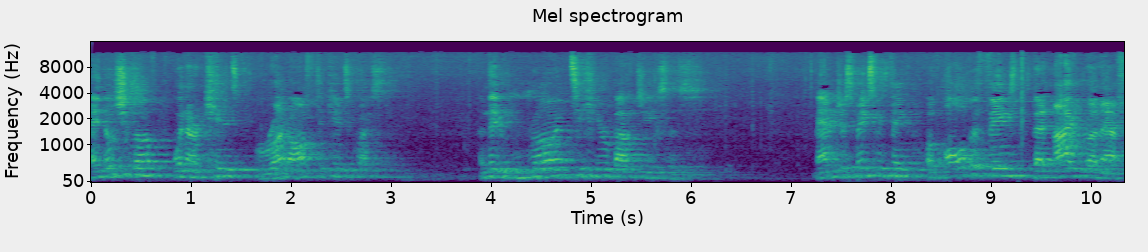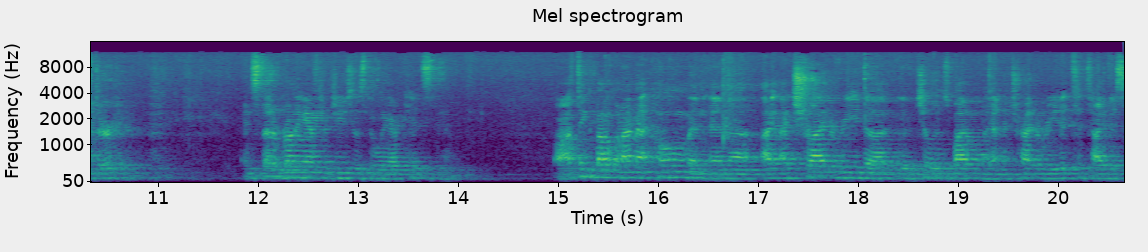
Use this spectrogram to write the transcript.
And don't you love when our kids run off to Kids Quest? And they run to hear about Jesus. Man, it just makes me think of all the things that I run after instead of running after Jesus the way our kids do. Uh, I think about when I'm at home and, and uh, I, I, try to read uh, the children's Bible and I try to read it to Titus,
